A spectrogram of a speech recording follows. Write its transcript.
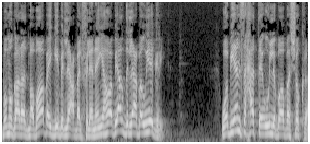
بمجرد ما بابا يجيب اللعبة الفلانية هو بياخد اللعبة ويجري. وبينسى حتى يقول لبابا شكرا.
